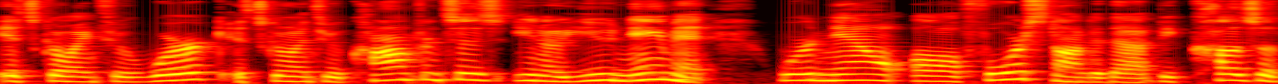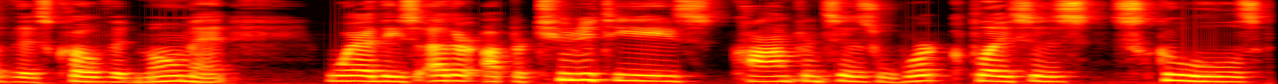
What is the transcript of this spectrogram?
It's going through work. It's going through conferences, you know, you name it. We're now all forced onto that because of this COVID moment where these other opportunities, conferences, workplaces, schools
